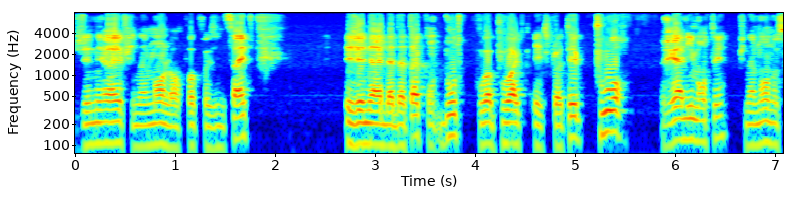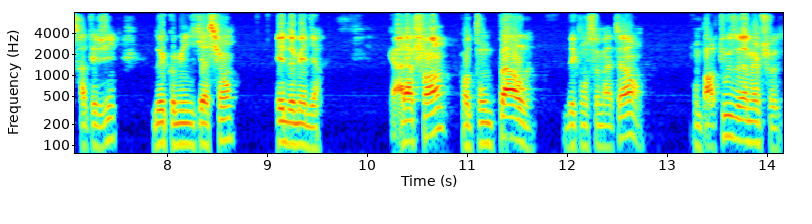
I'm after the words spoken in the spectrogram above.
générer finalement leurs propres insights et générer de la data qu'on, dont on va pouvoir exploiter pour réalimenter finalement nos stratégies de communication et de médias. À la fin, quand on parle des consommateurs, on parle tous de la même chose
